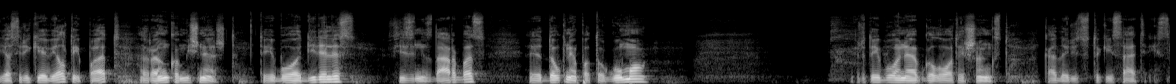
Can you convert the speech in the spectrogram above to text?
jas reikėjo vėl taip pat rankom išnešti. Tai buvo didelis fizinis darbas, e, daug nepatogumo ir tai buvo neapgalvota iš anksto, ką daryti su tokiais atvejais.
